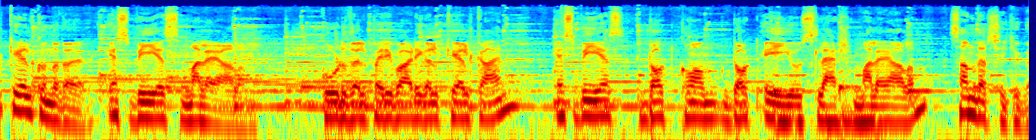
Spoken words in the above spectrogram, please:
കേൾക്കുന്നത് എസ് ബി എസ് മലയാളം. കൂടുതൽ പരിപാടികൾ കേൾക്കാൻ S B S dot com dot A U slash Malayalam സന്ദർശിക്കുക.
